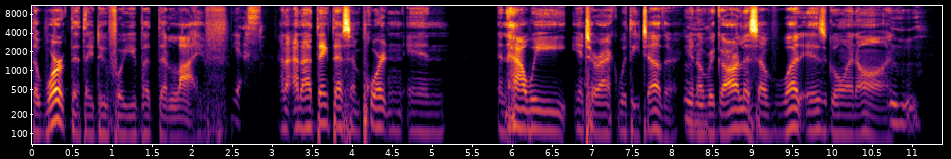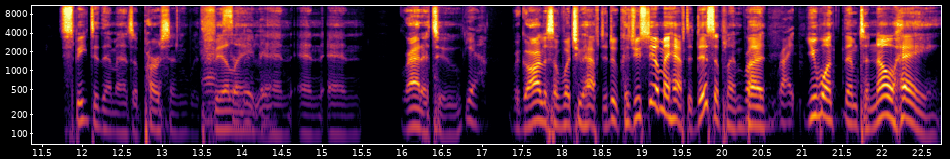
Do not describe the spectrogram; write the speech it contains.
the work that they do for you, but their life Yes. and I, and I think that's important in in how we interact with each other. You know, mm-hmm. regardless of what is going on, mm-hmm. speak to them as a person with feeling and and and gratitude, Yeah. Regardless of what you have to do, because you still may have to discipline, but right. you want them to know, hey.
